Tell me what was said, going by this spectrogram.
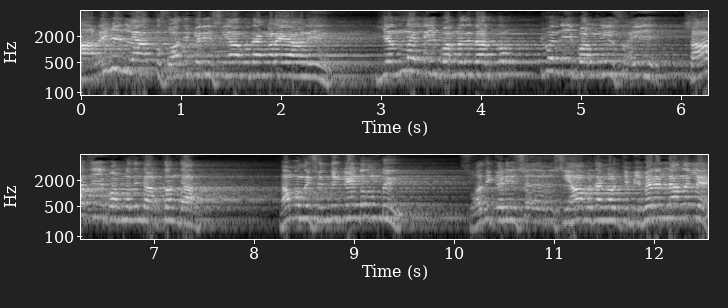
അറിവില്ലാത്ത സ്വാതി തങ്ങളെയാണ് എന്നല്ല ഈ പറഞ്ഞതിന്റെ അർത്ഥം. ഇവൻ ഈ പറഞ്ഞു ഷാജി പറഞ്ഞതിന്റെ അർത്ഥം എന്താ? നാം ഒന്ന് ചിന്തിക്കേണ്ടതുണ്ട്. സ്വാതി ശിഹാബ് തങ്ങൾക്ക് വിവരമില്ല എന്നല്ലേ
